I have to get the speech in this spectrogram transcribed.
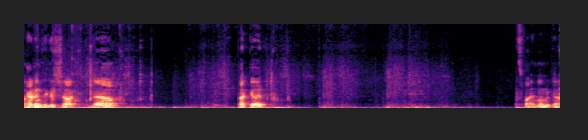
I didn't take a shock. No! Not good. That's fine, let me go.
